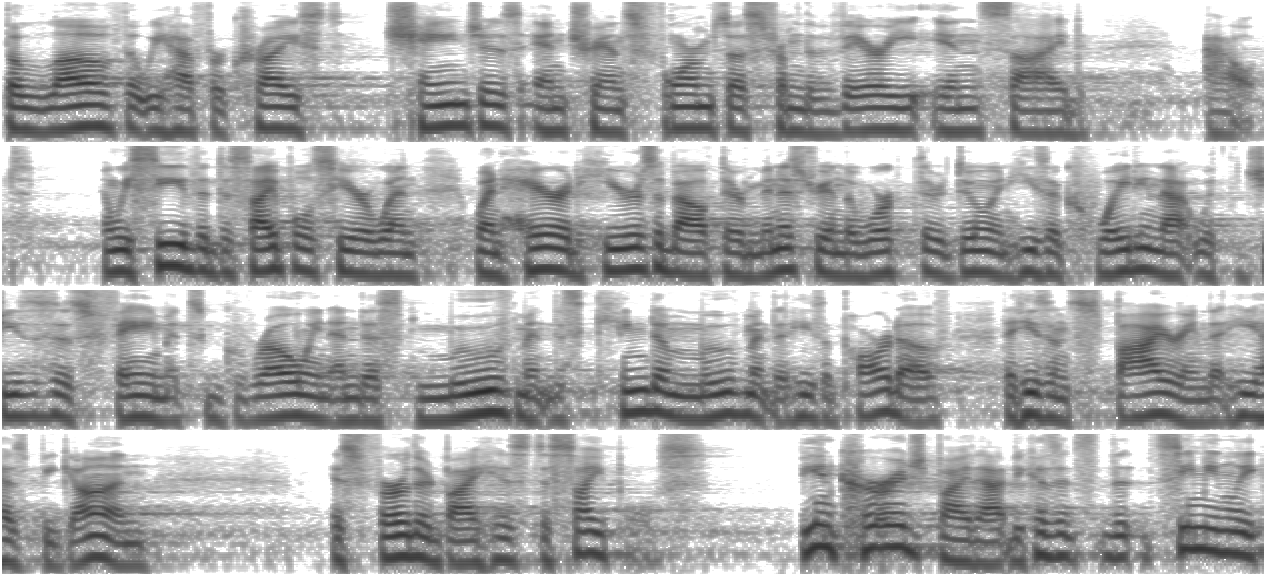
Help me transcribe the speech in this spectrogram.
the love that we have for Christ changes and transforms us from the very inside out. And we see the disciples here when, when Herod hears about their ministry and the work they're doing, he's equating that with Jesus' fame. It's growing, and this movement, this kingdom movement that he's a part of, that he's inspiring, that he has begun, is furthered by his disciples. Be encouraged by that because it's the, seemingly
